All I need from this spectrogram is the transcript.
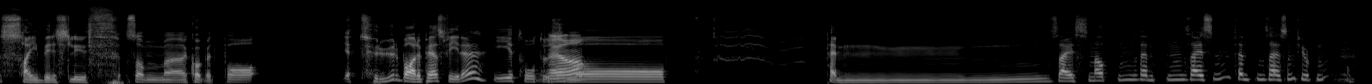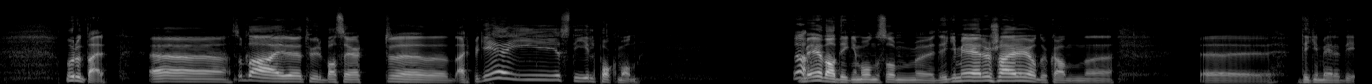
Cybersleuth, som eh, kom ut på Jeg tror bare PS4 i 2005 16, 18, 15, 16, 15, 16, 14 Noe rundt der. Uh, som da er turbasert uh, RPG i stil Pokémon. Ja. Med da Digimon som eh, digimerer seg, og du kan uh, eh, digimere de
